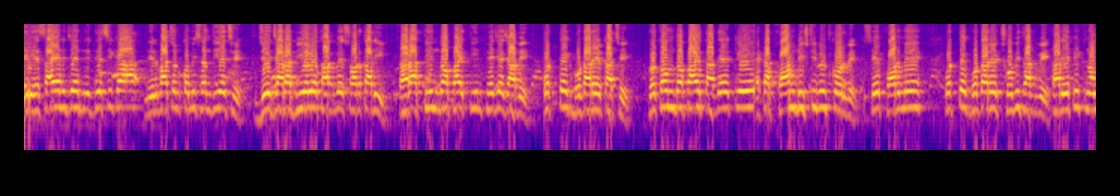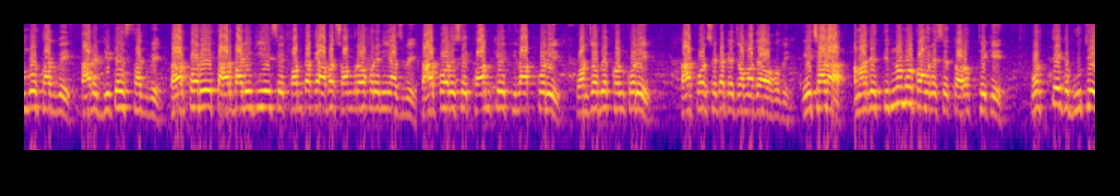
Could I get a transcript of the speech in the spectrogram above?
এই এসআইয়ের যে নির্দেশিকা নির্বাচন কমিশন দিয়েছে, যে যারা বিএলও থাকবে সরকারি, তারা তিন দফায় তিন ফেজে যাবে প্রত্যেক ভোটারের কাছে। প্রথম দফায় তাদেরকে একটা ফর্ম ডিস্ট্রিবিউট করবে। সেই ফর্মে প্রত্যেক ভোটারের ছবি থাকবে, তার এপিক নম্বর থাকবে, তার ডিটেলস থাকবে। তারপরে তার বাড়ি গিয়ে সেই ফর্মটাকে আবার সংগ্রহ করে নিয়ে আসবে। তারপরে সেই ফর্মকে ফিল করে, পর্যবেক্ষণ করে, তারপর সেটাকে জমা দেওয়া হবে। এছাড়া আমাদের তৃণমূল কংগ্রেসের তরফ থেকে প্রত্যেক বুথে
